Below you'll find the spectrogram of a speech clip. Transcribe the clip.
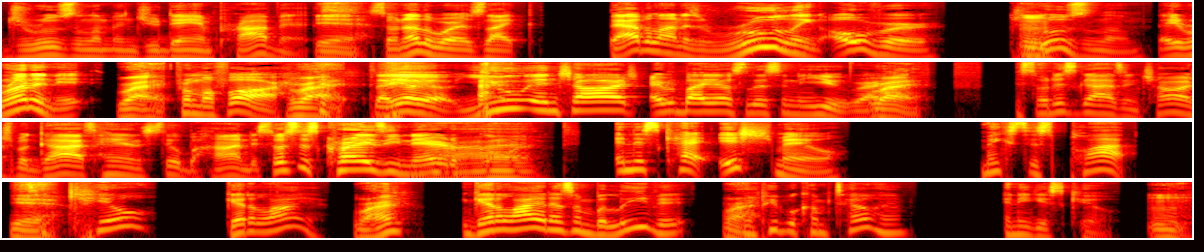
Jerusalem and Judean province. Yeah. So in other words, like Babylon is ruling over Mm. Jerusalem. They running it Right. from afar. Right. Like, yo, yo, you in charge, everybody else listen to you, right? Right. And so this guy's in charge, but God's hand is still behind it. So it's this crazy narrative Right. going. And this cat Ishmael makes this plot Yeah. to kill Gedaliah. Right. Gedaliah doesn't believe it when Right. people come tell him, and he gets killed. Mm.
